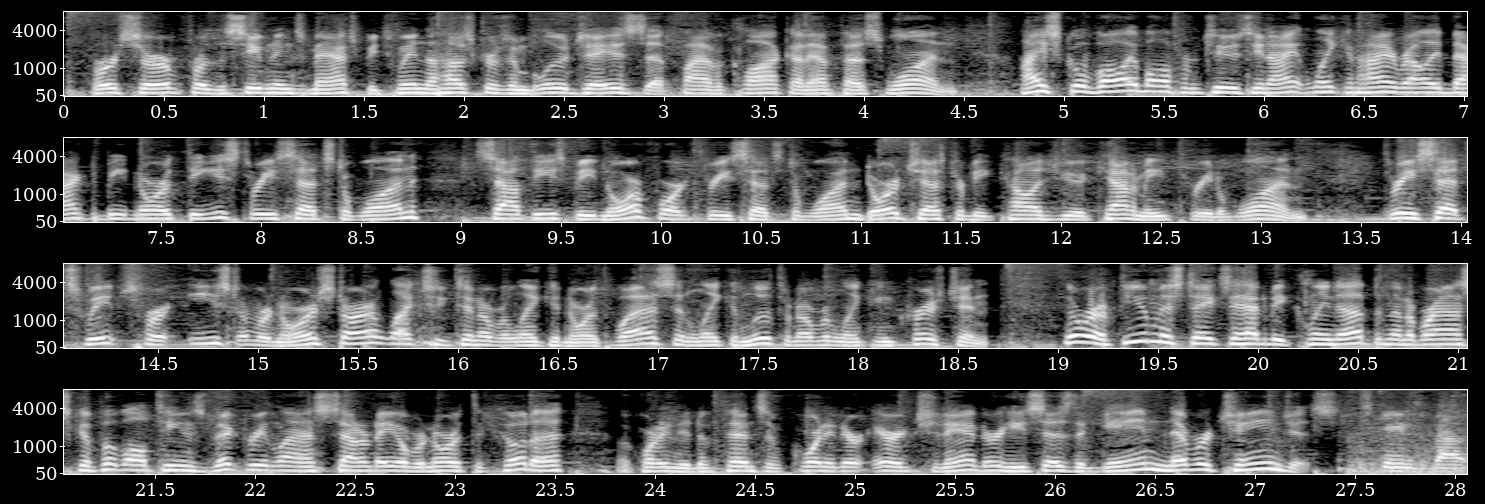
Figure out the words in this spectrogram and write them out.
First serve for this evening's match between the Huskers and Blue Jays at 5 o'clock on FS1. High school volleyball from Tuesday night. Lincoln High rallied back to beat Northeast three sets to one. Southeast beat Norfolk three sets to one. Dorchester beat College View Academy three to one. Three set sweeps for East over North Star, Lexington over Lincoln Northwest, and Lincoln Lutheran over Lincoln Christian. There were a few mistakes that had to be cleaned up in the Nebraska football team's victory last Saturday over North Dakota. According to defensive coordinator Erik Chinander, he says the game never changes. This game's about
